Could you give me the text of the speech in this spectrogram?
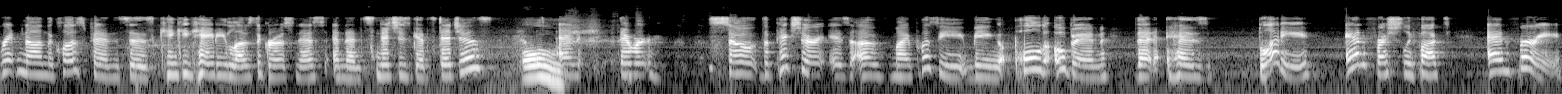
written on the clothespin says "Kinky Katie loves the grossness," and then "Snitches get stitches." oh and they were so the picture is of my pussy being pulled open that has bloody and freshly fucked and furry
